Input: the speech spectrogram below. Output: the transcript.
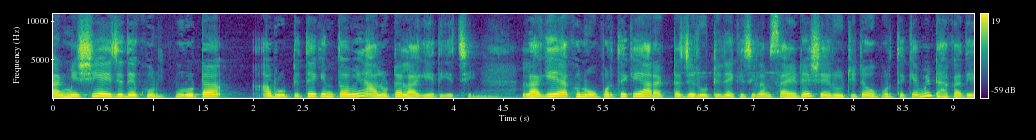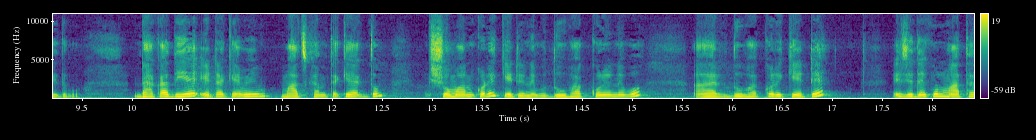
আর মিশিয়ে এই যে দেখুন, পুরোটা রুটিতে কিন্তু আমি আলুটা লাগিয়ে দিয়েছি। লাগিয়ে এখন উপর থেকে আর একটা যে রুটি রেখেছিলাম সাইডে, সেই রুটিটা উপর থেকে আমি ঢাকা দিয়ে দেবো। ঢাকা দিয়ে এটাকে আমি মাঝখান থেকে একদম সমান করে কেটে নেব, দু ভাগ করে নেব। আর দু ভাগ করে কেটে, এই যে দেখুন মাথা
